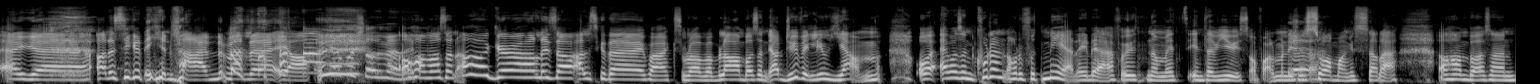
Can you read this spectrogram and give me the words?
Jeg eh, hadde sikkert ingen fan, men eh, ja. Jeg hva Og han var sånn oh, girl, liksom, elsket deg på X, bla, bla, bla. Han bare sånn, ja, du vil jo hjem. Og jeg var sånn, hvordan har du fått med deg det? For utenom et intervju i så fall, men det er ikke så mange som ser det. Og han bare sånn,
